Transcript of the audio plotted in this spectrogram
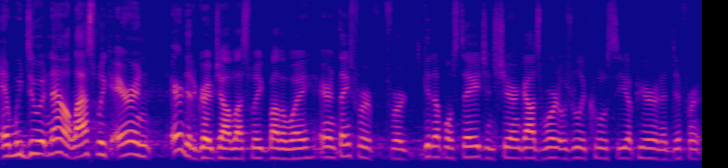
and we do it now. Last week, Aaron, Aaron did a great job last week, by the way. Aaron, thanks for, for getting up on stage and sharing God's word. It was really cool to see you up here in a different.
